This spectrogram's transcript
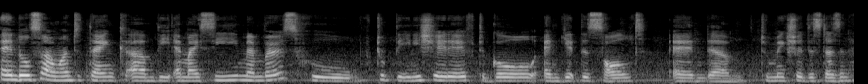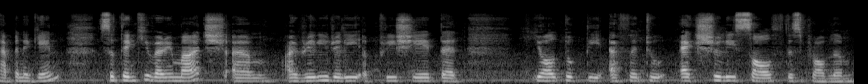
And also, I want to thank um, the MIC members who took the initiative to go and get this solved and um, to make sure this doesn't happen again. So thank you very much. Um, I really, really appreciate that y'all took the effort to actually solve this problem.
